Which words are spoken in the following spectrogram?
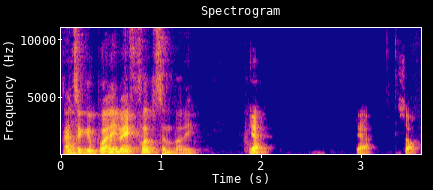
That's a good point. They may flip somebody. Yeah. Yeah. So,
